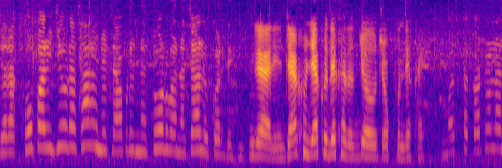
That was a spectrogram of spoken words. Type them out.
જરાક ખોપારી જેવડા થાય ને એટલે આપણે તોડવાના ચાલુ કરી દે જારી જાખું જાખું દેખાતું જો ચોખ્ખું દેખાય. મસ્ત કટોલા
